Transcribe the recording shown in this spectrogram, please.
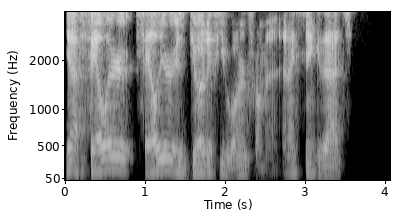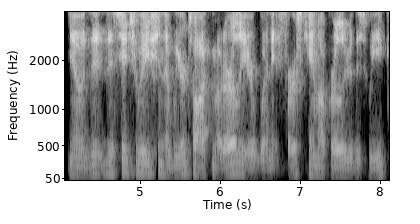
Yeah, failure failure is good if you learn from it. And I think that you know the, the situation that we were talking about earlier when it first came up earlier this week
